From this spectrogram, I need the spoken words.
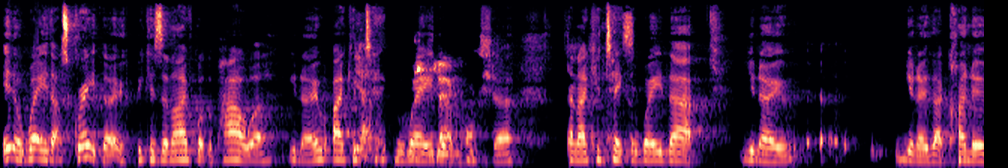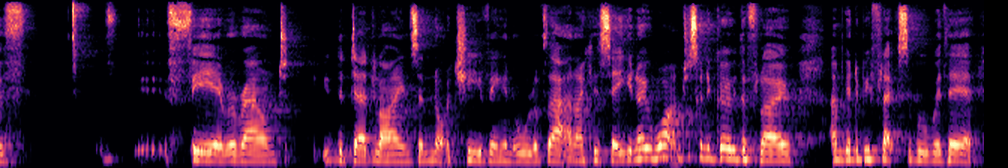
in a way that's great though, because then I've got the power, you know, I can yeah, take away that pressure and I can take away that, you know, uh, you know, that kind of fear around the deadlines and not achieving and all of that. And I can say, you know what, I'm just going to go with the flow. I'm going to be flexible with it.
